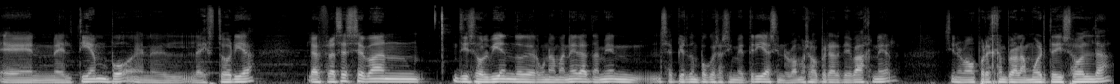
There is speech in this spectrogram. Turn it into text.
en el tiempo, en el- la historia, las frases se van disolviendo de alguna manera, también se pierde un poco esa simetría, si nos vamos a operar de Wagner, si nos vamos por ejemplo a la muerte de Isolda,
